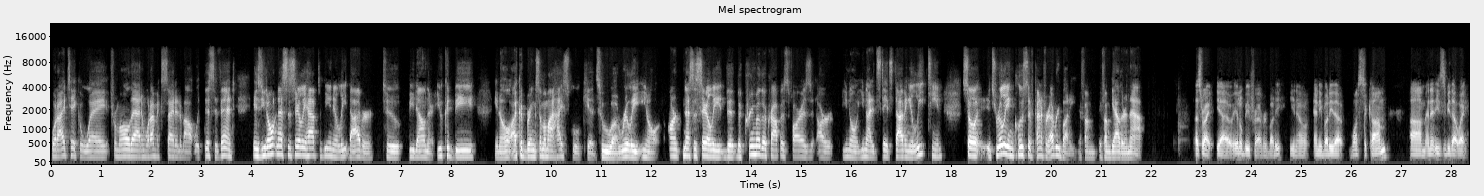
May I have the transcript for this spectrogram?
what I take away from all that and what I'm excited about with this event is you don't necessarily have to be an elite diver to be down there. You could be, you know, I could bring some of my high school kids who uh, really, you know, aren't necessarily the the cream of the crop as far as our you know United States diving elite team. So it's really inclusive, kind of for everybody. If I'm if I'm gathering that. That's right. Yeah, it'll be for everybody. You know, anybody that wants to come, um, and it needs to be that way.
